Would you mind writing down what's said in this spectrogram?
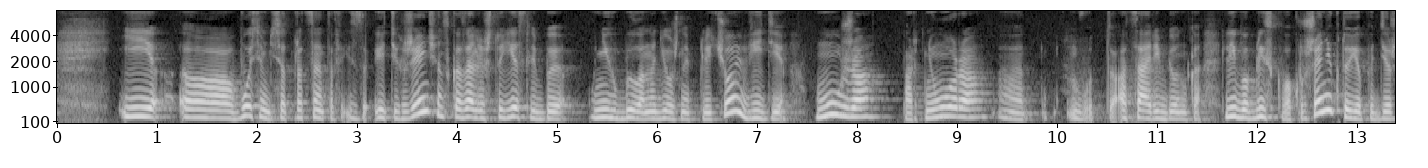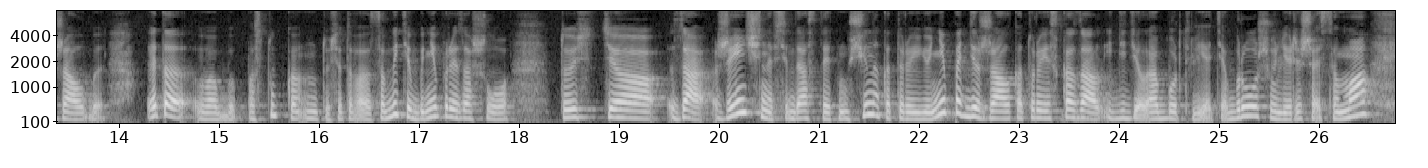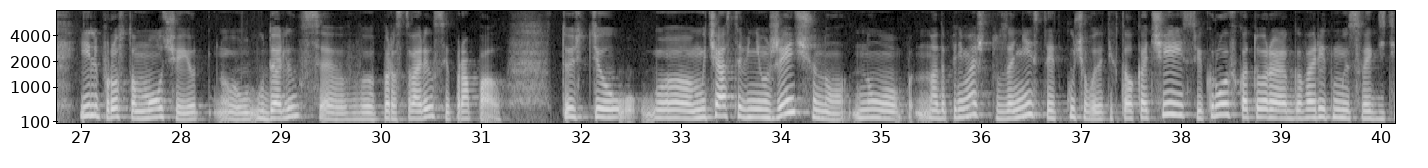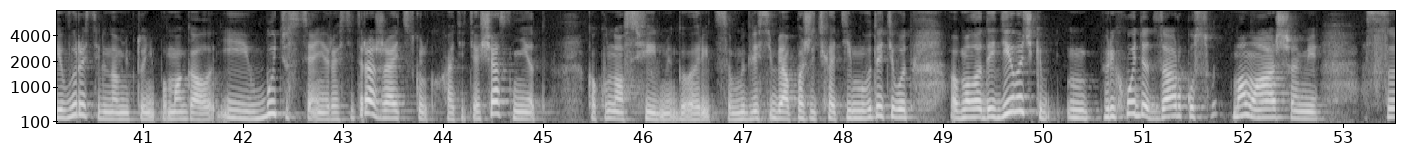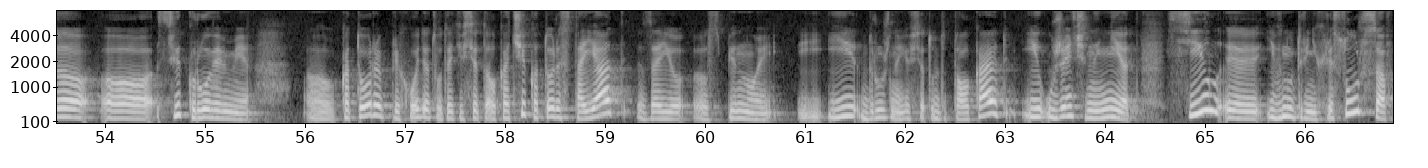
И 80% э, из этих женщин сказали, что если бы у них было надежное плечо в виде мужа, партнера, э, вот, отца ребенка, либо близкого окружения, кто ее поддержал бы, этого бы поступка, ну, то есть этого события бы не произошло. То есть э, за женщиной всегда стоит мужчина, который ее не поддержал, который ей сказал, иди делай аборт, или я тебя брошу, или решай сама, или просто молча ее ну, удалился, растворился и пропал. То есть э, э, мы часто виним женщину, но надо понимать, что за ней стоит куча вот этих толкачей, свекровь, которая говорит, мы своих детей вырастили, нам никто не помогал, и будете в состоянии растить, рожайте сколько хотите, а сейчас нет как у нас в фильме говорится, мы для себя пожить хотим. И вот эти вот молодые девочки приходят за руку с мамашами, с э, свекровями, Э, которые приходят, вот эти все толкачи, которые стоят за ее э, спиной и, и дружно ее все туда толкают. И у женщины нет сил э, и внутренних ресурсов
